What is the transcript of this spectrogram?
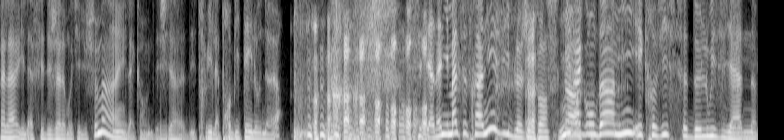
Voilà, il a fait déjà la moitié du chemin. hein. Il a quand même déjà détruit la probité et l'honneur. si c'était un animal, ce serait un nuisible, je pense. Mi-ragondin, mi-écrevisse de Louisiane.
